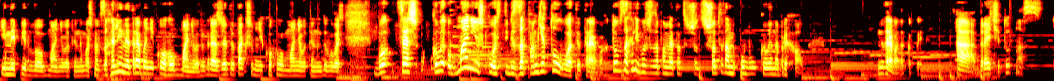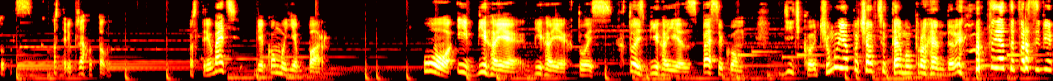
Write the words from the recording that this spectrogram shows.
І не підло обманювати. Не можна взагалі не треба нікого обманювати. Треба жити так, щоб нікого обманювати не довелось. Бо це ж, коли обманюєш когось, тобі запам'ятовувати треба. Хто взагалі може запам'ятати, що, що ти там кому коли набрехав? Не треба так робити. А, до речі, тут нас, тут нас острів вже готовий. Острівець, в якому є бар. О, і бігає, бігає хтось. Хтось бігає з песиком. Дідько, чому я почав цю тему про гендери? Це я тепер собі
